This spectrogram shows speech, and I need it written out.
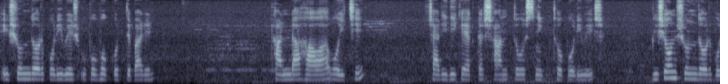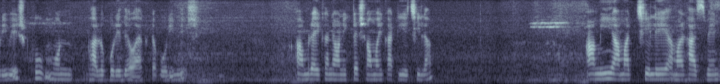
এই সুন্দর পরিবেশ উপভোগ করতে পারেন। ঠান্ডা হাওয়া বইছে। চারিদিকে একটা শান্ত, স্নিগ্ধ পরিবেশ। ভীষণ সুন্দর পরিবেশ। খুব মন ভালো করে দেওয়া একটা পরিবেশ। আমরা এখানে অনেকটা সময় কাটিয়েছিলাম। আমি, আমার ছেলে, আমার হাজব্যান্ড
